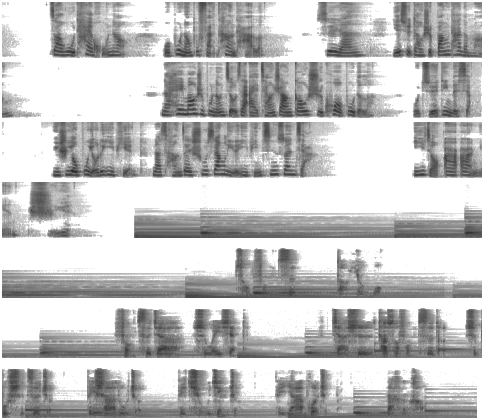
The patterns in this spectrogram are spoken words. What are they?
造物太胡闹，我不能不反抗他了。虽然，也许倒是帮他的忙。那黑猫是不能久在矮墙上高视阔步的了。我决定的想。于是又不由得一瞥那藏在书箱里的一瓶氰酸钾。一九二二年十月，从讽刺到幽默，讽刺家是危险的。家是他所讽刺的是不识字者。被杀戮者，被囚禁者，被压迫者，那很好，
